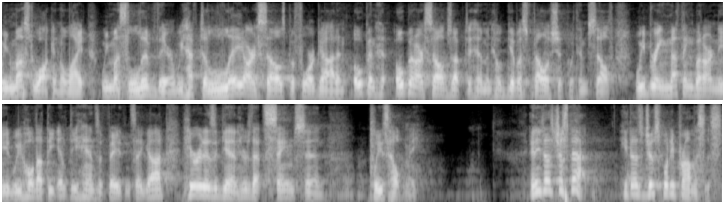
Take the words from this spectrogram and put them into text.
We must walk in the light. We must live there. We have to lay ourselves before God and open, open ourselves up to Him, and He'll give us fellowship with Himself. We bring nothing but our need. We hold out the empty hands of faith and say, God, here it is again. Here's that same sin. Please help me. And He does just that. He does just what He promises.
